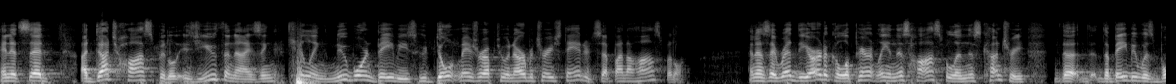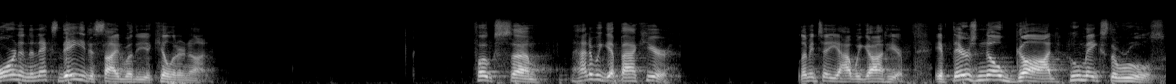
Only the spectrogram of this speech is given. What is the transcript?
and it said a Dutch hospital is euthanizing, killing newborn babies who don't measure up to an arbitrary standard set by the hospital. And as I read the article, apparently in this hospital in this country, the, the, the, baby was born, and the next day you decide whether you kill it or not. Folks, um, how do we get back here? Let me tell you how we got here. If there's no God, who makes the rules?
